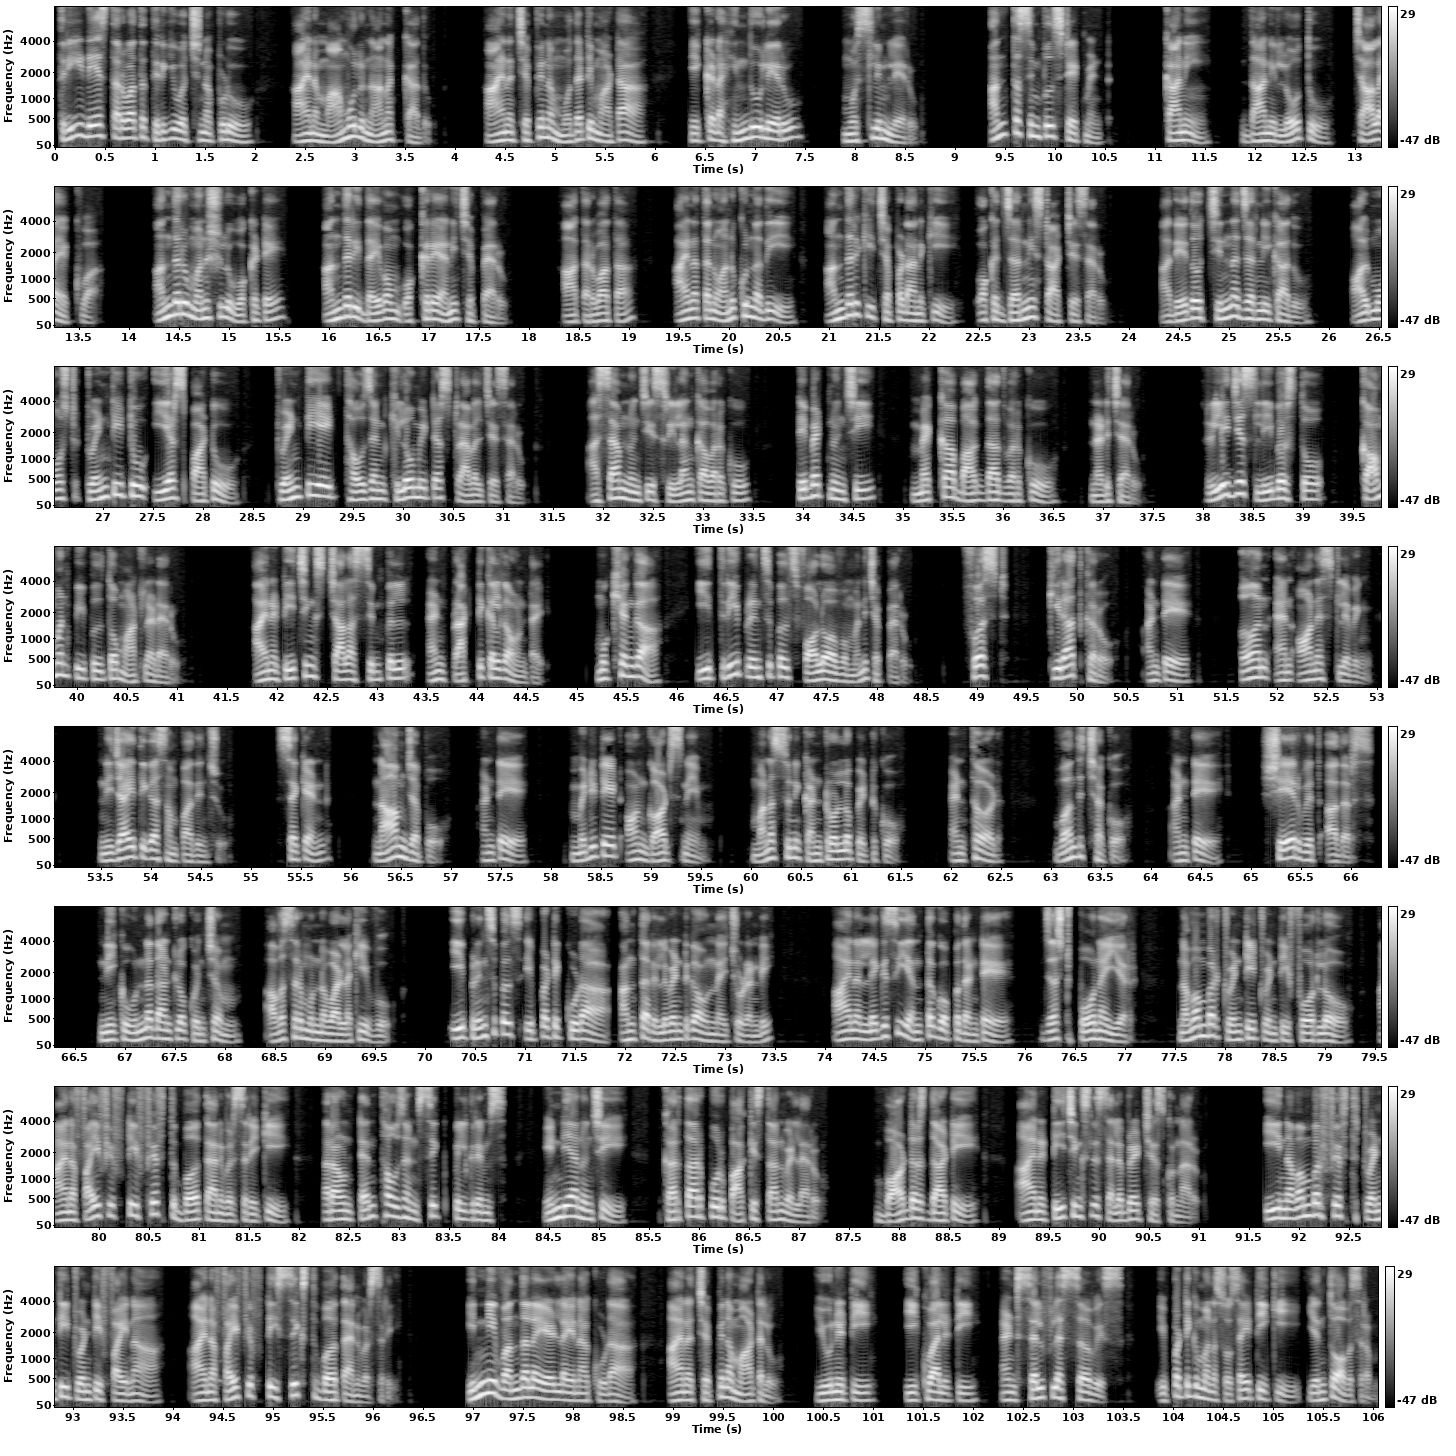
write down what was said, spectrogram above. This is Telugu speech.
త్రీ డేస్ తర్వాత తిరిగి వచ్చినప్పుడు ఆయన మామూలు నానక్ కాదు. ఆయన చెప్పిన మొదటి మాట ఇక్కడ హిందూ లేరు ముస్లిం లేరు. అంత సింపుల్ స్టేట్మెంట్. కాని దాని లోతు చాలా ఎక్కువ. అందరూ మనుషులు ఒకటే అందరి దైవం ఒక్కరే అని చెప్పారు. ఆ తర్వాత ఆయన తను అనుకున్నది అందరికీ చెప్పడానికి ఒక జర్నీ స్టార్ట్ చేశారు. అదేదో చిన్న జర్నీ కాదు ఆల్మోస్ట్ ట్వంటీ టూ ఇయర్స్ పాటు twenty eight thousand kilometres travel చేశారు. అస్సాం నుంచి శ్రీలంక వరకు టిబెట్ నుంచి మెక్కా బాగ్దాద్ వరకు నడిచారు. రిలీజియస్ లీడర్స్తో కామన్ పీపుల్తో మాట్లాడారు. ఆయన టీచింగ్స్ చాలా సింపుల్ అండ్ ప్రాక్టికల్గా ఉంటాయి. ముఖ్యంగా ఈ త్రీ ప్రిన్సిపల్స్ ఫాలో అవ్వమని చెప్పారు. ఫస్ట్ కిరాత్ కరో అంటే ఎర్న్ అండ్ ఆనెస్ట్ లివింగ్ నిజాయితీగా సంపాదించు. సెకండ్ నామ్ జపో అంటే మెడిటేట్ ఆన్ గాడ్స్ నేమ్ మనస్సుని కంట్రోల్లో పెట్టుకో. అండ్ థర్డ్ వంద్ చకో అంటే షేర్ విత్ అదర్స్ నీకు ఉన్న దాంట్లో కొంచెం అవసరమున్న వాళ్ళకి ఇవ్వు. ఈ ప్రిన్సిపల్స్ ఇప్పటికి కూడా అంత రిలవెంట్గా ఉన్నాయి చూడండి. ఆయన లెగసీ ఎంత గొప్పదంటే just phone year November twenty twenty ఫోర్లో ఆయన five fifty fifth birth యానివర్సరీకి around ten thousand Sikh pilgrims India నుంచి కర్తార్పూర్ పాకిస్తాన్ వెళ్ళారు బార్డర్స్ దాటి ఆయన టీచింగ్స్ని సెలబ్రేట్ చేసుకున్నారు. ఈ నవంబర్ ఫిఫ్త్ ట్వంటీ ట్వంటీ ఫైవ్న ఆయన five fifty sixth birth anniversary. ఇన్ని వందల ఏళ్ళైనా కూడా ఆయన చెప్పిన మాటలు unity equality and selfless service ఇప్పటికి మన సొసైటీకి ఎంతో అవసరం.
